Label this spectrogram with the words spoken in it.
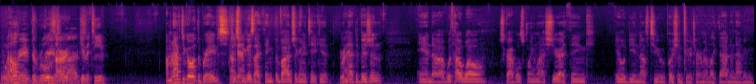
Well, Brave- the rules Braves are give a team. I'm gonna have to go with the Braves just Okay. because I think the vibes are gonna take it Right. in that division, and uh, with how well Scrabble's playing last year, I think it would be enough to push him through a tournament like that and having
